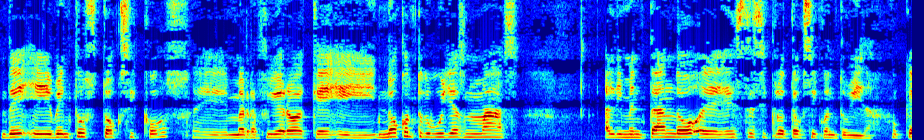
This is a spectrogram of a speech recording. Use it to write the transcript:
de eventos tóxicos, me refiero a que no contribuyas más alimentando este ciclo tóxico en tu vida, ¿ok?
